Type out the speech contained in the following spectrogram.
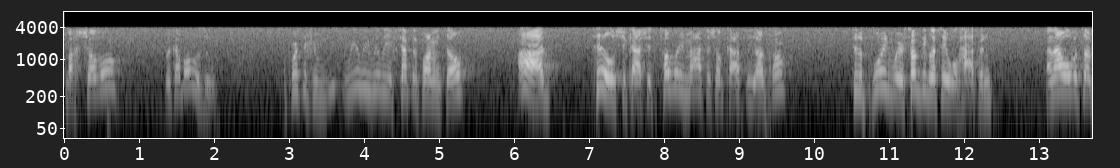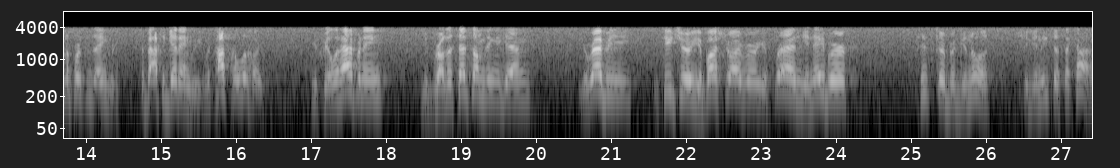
machshava v'kabbalazu. A person can re- really, really accept it upon himself, ad, till shekashet tovei masa shal to the point where something, let's say, will happen, and now all of a sudden a person's angry. About to get angry. You feel it happening. Your brother said something again. Your Rebbe, your teacher, your bus driver, your friend, your neighbor. Tisker begenus shiganita.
